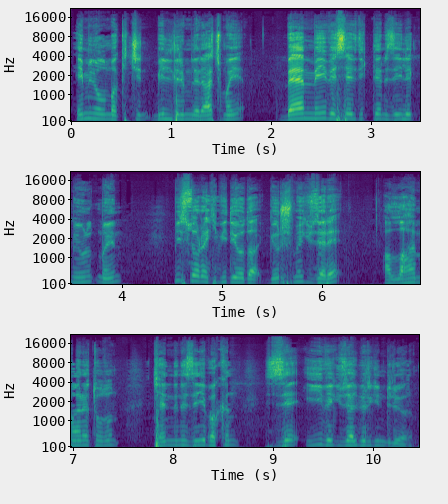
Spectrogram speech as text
emin olmak için bildirimleri açmayı, beğenmeyi ve sevdiklerinize iletmeyi unutmayın. Bir sonraki videoda görüşmek üzere. Allah'a emanet olun. Kendinize iyi bakın. Size iyi ve güzel bir gün diliyorum.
